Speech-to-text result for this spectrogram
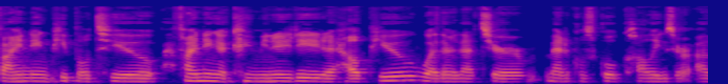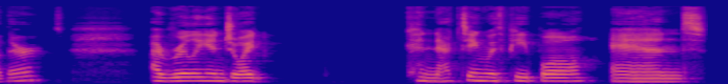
finding people to finding a community to help you whether that's your medical school colleagues or other i really enjoyed connecting with people and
